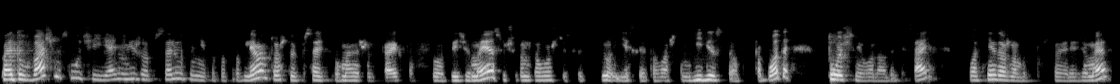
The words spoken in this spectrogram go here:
Поэтому в вашем случае я не вижу абсолютно никакой проблемы в том, чтобы писать по менеджмент проектов в резюме, с учетом того, что если, ну, если это ваш там, единственный опыт работы, точно его надо писать. У вас не должно быть пустое резюме.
